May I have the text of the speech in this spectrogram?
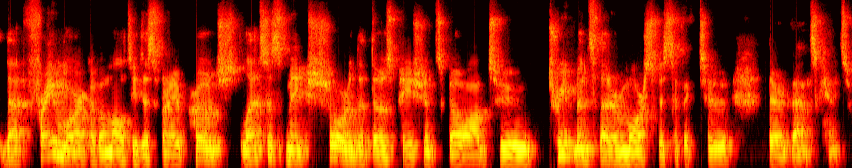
that framework of a multidisciplinary approach lets us make sure that those patients go on to treatments that are more specific to their advanced cancer.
